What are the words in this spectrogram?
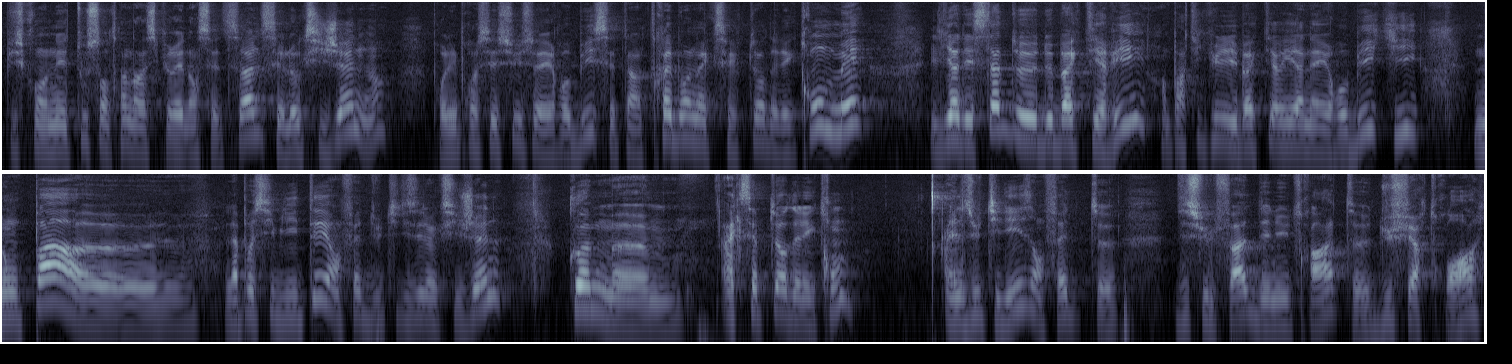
puisqu'on est tous en train de respirer dans cette salle, c'est l'oxygène. Hein. Pour les processus aérobies, c'est un très bon accepteur d'électrons, mais il y a des stades de, bactéries, en particulier les bactéries anaérobies, qui n'ont pas euh, la possibilité en fait, d'utiliser l'oxygène comme euh, accepteur d'électrons. Elles utilisent en fait euh, des sulfates, des nitrates, du fer 3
